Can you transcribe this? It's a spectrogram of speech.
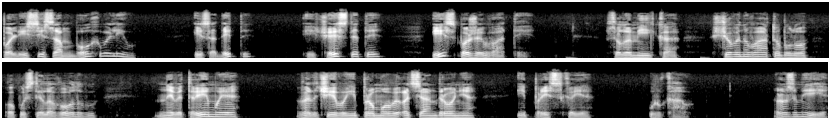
полісі сам Бог велів і садити, і чистити, і споживати. Соломійка що винувато було, опустила голову, не витримує величивої промови отця Андронія і прискає у рукав. Розуміє,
